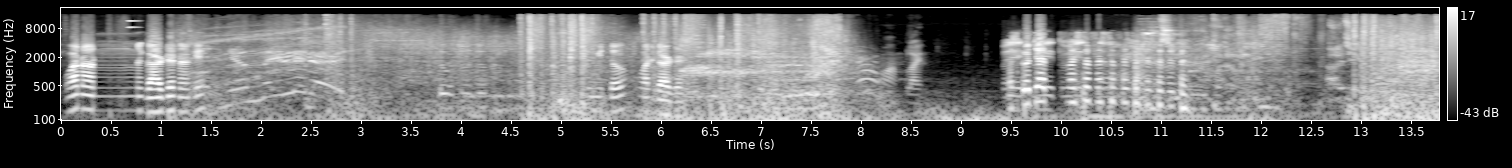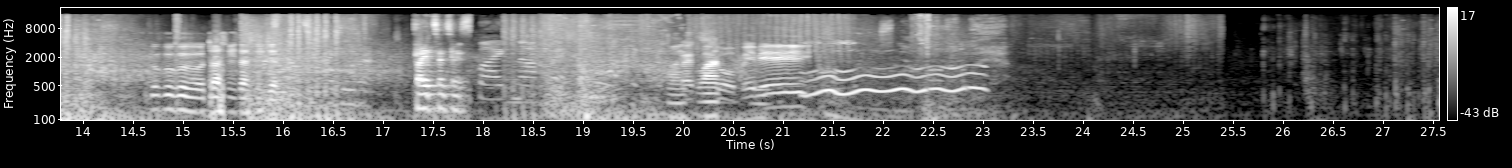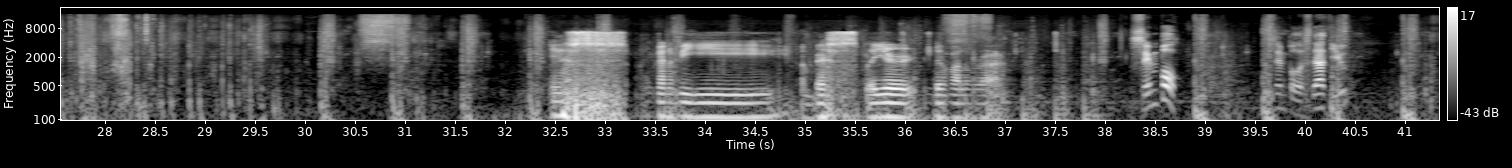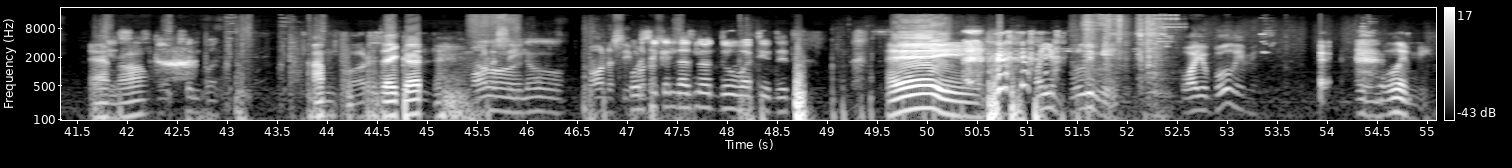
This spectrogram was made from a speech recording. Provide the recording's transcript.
One on garden again. Two, two, two. Two window, one garden. Oh, blind. Let's go Jett. Faster, faster, faster, faster, faster. Go, go, go, go. Trust me, trust me, Jett. Fight, fight, fight. Nice Let's one. go, baby. Ooh. Yes, I'm gonna be a best player in the Valorant. Simple. Simple, is that you? Yeah, yes, bro. not simple. I'm Forsaken. No, Monacy. no. Monacy, Four Monacy. second does not do what you did. Hey! Why you bully me? Why you bully me? You bully me.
